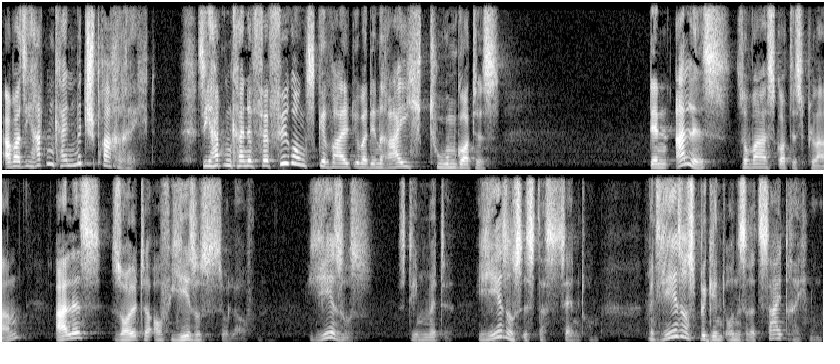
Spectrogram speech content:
aber sie hatten kein Mitspracherecht. Sie hatten keine Verfügungsgewalt über den Reichtum Gottes. Denn alles, so war es Gottes Plan, alles sollte auf Jesus zu laufen. Jesus ist die Mitte. Jesus ist das Zentrum. Mit Jesus beginnt unsere Zeitrechnung.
